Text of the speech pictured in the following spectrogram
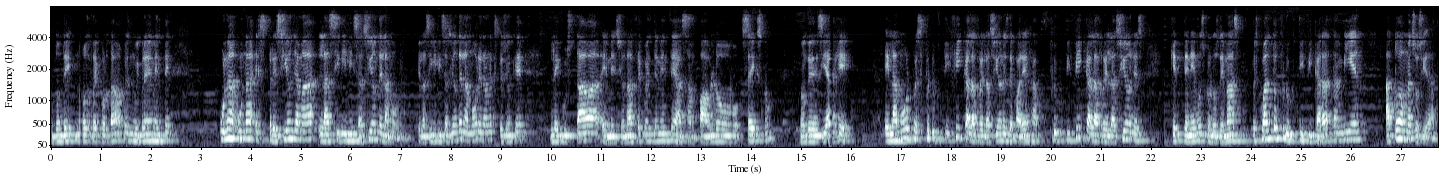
donde nos recordaba pues muy brevemente una, una expresión llamada la civilización del amor, que la civilización del amor era una expresión que le gustaba eh, mencionar frecuentemente a San Pablo VI, donde decía que el amor pues fructifica las relaciones de pareja, fructifica las relaciones que tenemos con los demás, pues cuánto fructificará también a toda una sociedad.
